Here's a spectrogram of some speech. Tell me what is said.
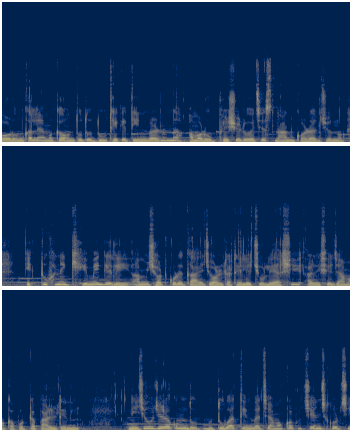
গরমকালে আমাকে অন্তত দু থেকে তিনবার না আমার অভ্যেসে রয়েছে স্নান করার জন্য। একটুখানি ঘেমে গেলেই আমি ঝট করে গায়ে জলটা ঢেলে চলে আসি আর এসে জামা কাপড়টা পাল্টে নিই। নিজেও যেরকম দুবার তিনবার জামা কাপড় চেঞ্জ করছি,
